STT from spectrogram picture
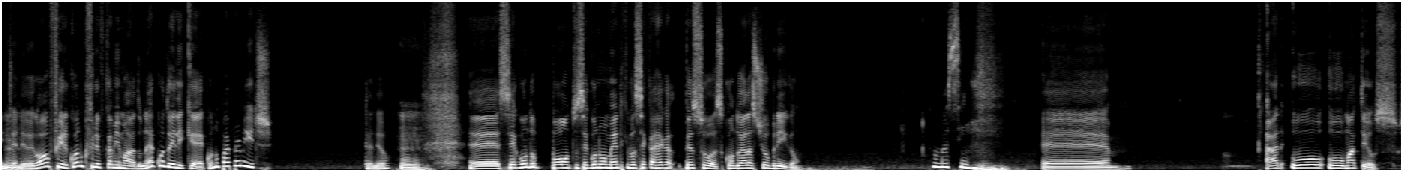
Entendeu? Igual o filho. Quando o filho fica mimado? Não é quando ele quer, é quando o pai permite. Entendeu? Hum, É, segundo ponto, segundo momento que você carrega pessoas, quando elas te obrigam. Como assim? É, a- o, o Matheus.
